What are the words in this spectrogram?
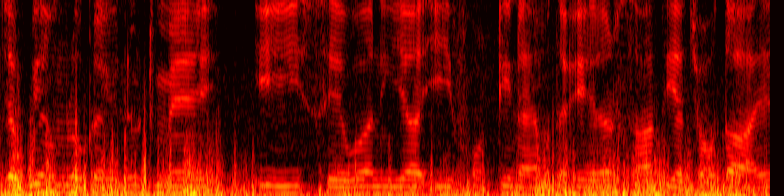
जब भी हम लोग का यूनिट में ई सेवन या ई फोर्टीन आए मतलब एरर सात या चौदह आए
